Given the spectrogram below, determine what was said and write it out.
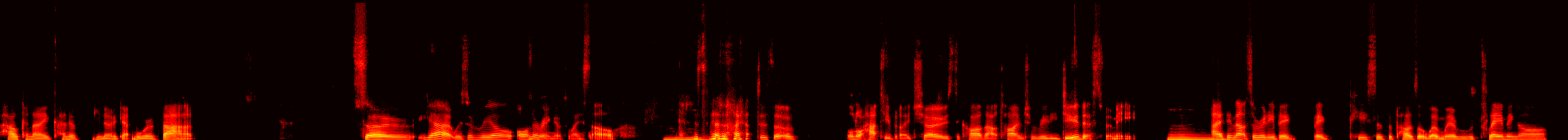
how can I kind of, you know, get more of that? So yeah, it was a real honoring of myself. Mm. and I had to sort of well not had to, but I chose to carve out time to really do this for me. Mm. I think that's a really big, big piece of the puzzle when we're reclaiming our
